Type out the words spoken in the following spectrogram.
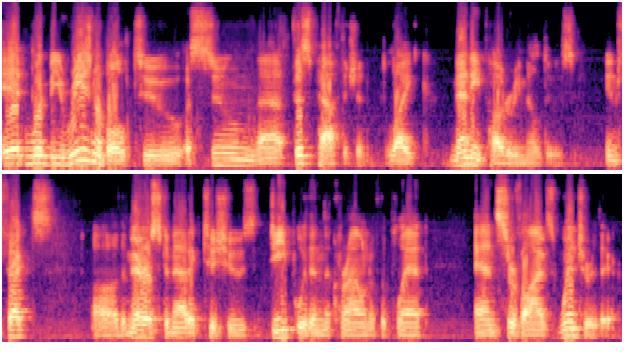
It would be reasonable to assume that this pathogen, like many powdery mildews, infects uh, the meristematic tissues deep within the crown of the plant and survives winter there.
